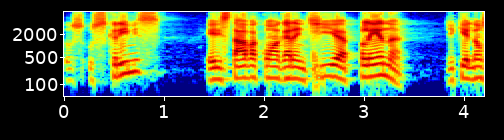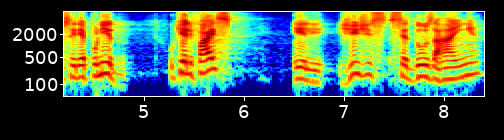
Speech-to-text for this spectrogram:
os, os crimes, ele estava com a garantia plena de que ele não seria punido. O que ele faz? Ele, Giges seduz a rainha,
